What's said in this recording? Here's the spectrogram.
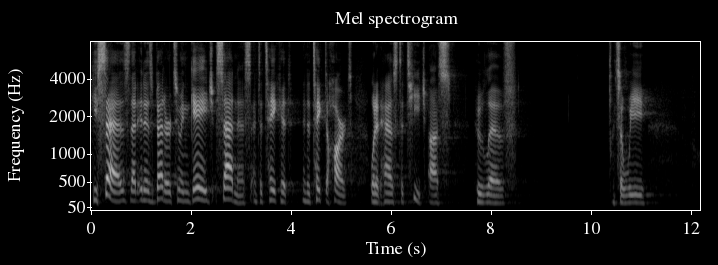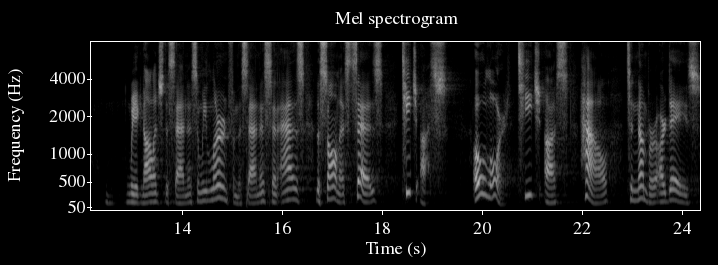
He says that it is better to engage sadness and to take it and to take to heart what it has to teach us who live. And so we we acknowledge the sadness and we learn from the sadness. And as the psalmist says, teach us, O Lord, teach us how to number our days.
